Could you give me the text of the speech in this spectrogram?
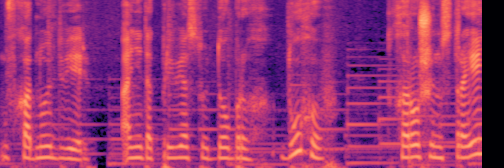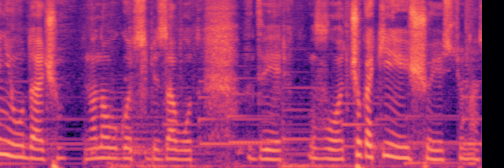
в входную дверь. Они так приветствуют добрых духов, хорошее настроение и удачу. На Новый год себе зовут в дверь. Вот. Что какие еще есть у нас?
